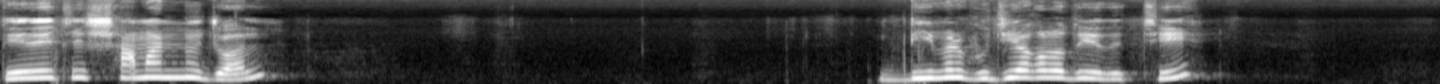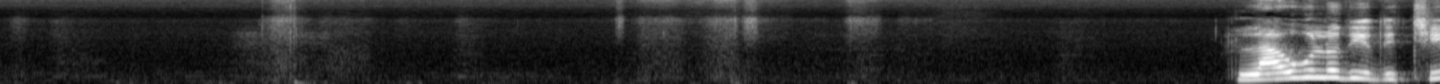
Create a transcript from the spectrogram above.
দিয়ে দিচ্ছি সামান্য জল। ডিমের ভুজিয়াগুলো দিয়ে দিচ্ছি। লাউগুলো দিয়ে দিচ্ছি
